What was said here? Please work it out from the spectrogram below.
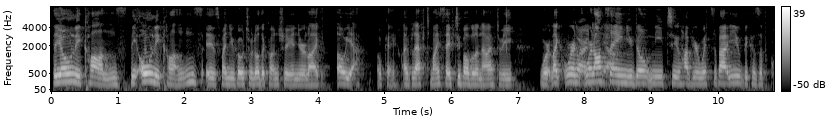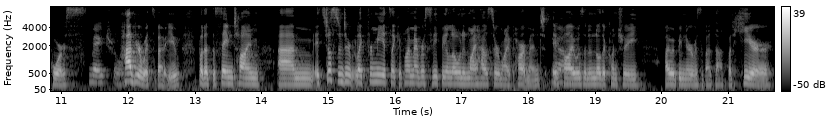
the only cons, the only cons is when you go to another country and you're like, oh yeah, okay, I've left my safety bubble and now I have to be. We're like we're, we're not yeah. saying you don't need to have your wits about you because of course very true have your wits about you but at the same time um, it's just in terms like for me it's like if I'm ever sleeping alone in my house or my apartment yeah. if I was in another country I would be nervous about that but here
